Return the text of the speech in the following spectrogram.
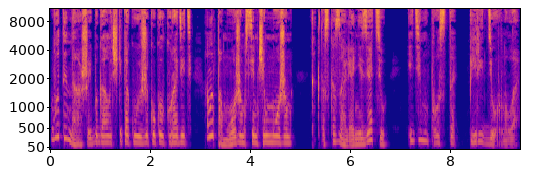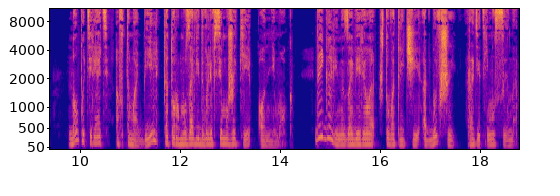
Вот и нашей бы галочке такую же куколку родить, а мы поможем всем, чем можем. Как-то сказали они зятю, и Диму просто передернуло. Но потерять автомобиль, которому завидовали все мужики, он не мог. Да и Галина заверила, что в отличие от бывшей, родит ему сына.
